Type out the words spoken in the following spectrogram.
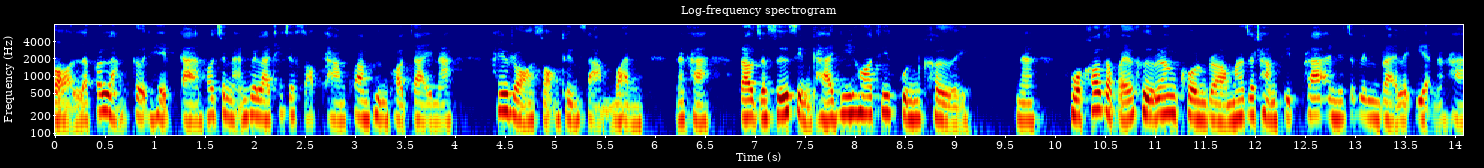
ก่อนแล้วก็หลังเกิดเหตุการณ์ เพราะฉะนั้นเวลาที่จะสอบถามความพึงพอใจนะ ให้รอ 2-3 วันนะคะ เราจะซื้อสินค้ายี่ห้อที่คุ้นเคยนะหัวข้อต่อไปก็คือเรื่องคนเรามักจะทำผิดพลาดอันนี้จะเป็นรายละเอียดนะคะ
